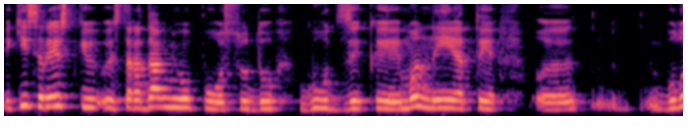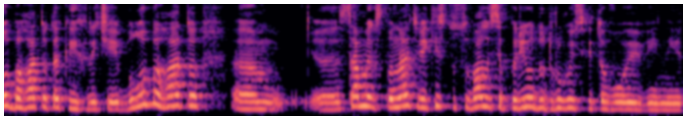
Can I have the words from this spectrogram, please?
якісь рештки е, стародавнього посуду, гудзики, монети. Е, було багато таких речей. Було багато ем, е, саме експонатів, які стосувалися періоду Другої світової війни.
